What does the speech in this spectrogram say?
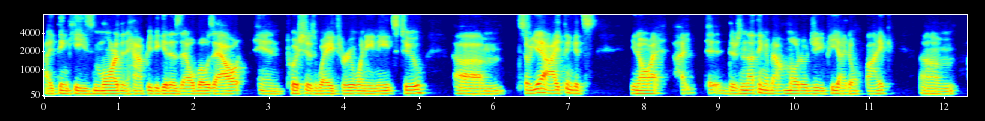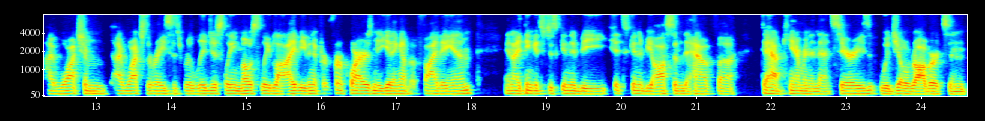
I think he's more than happy to get his elbows out and push his way through when he needs to. Um, so yeah, I think it's, you know, I, I there's nothing about MotoGP I don't like. Um, I watch them. I watch the races religiously, mostly live, even if it requires me getting up at 5 a.m. And I think it's just going to be it's going to be awesome to have uh, to have Cameron in that series with Joe Roberts, and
